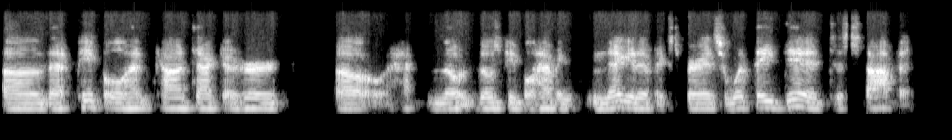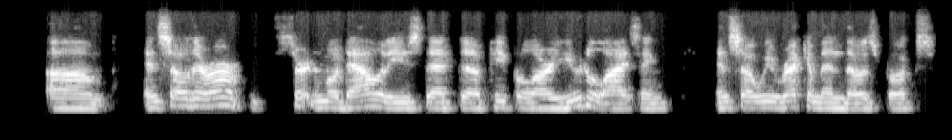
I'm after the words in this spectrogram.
uh, that people had contacted her, those people having negative experience, what they did to stop it. Um, and so there are certain modalities that uh, people are utilizing. And so we recommend those books.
